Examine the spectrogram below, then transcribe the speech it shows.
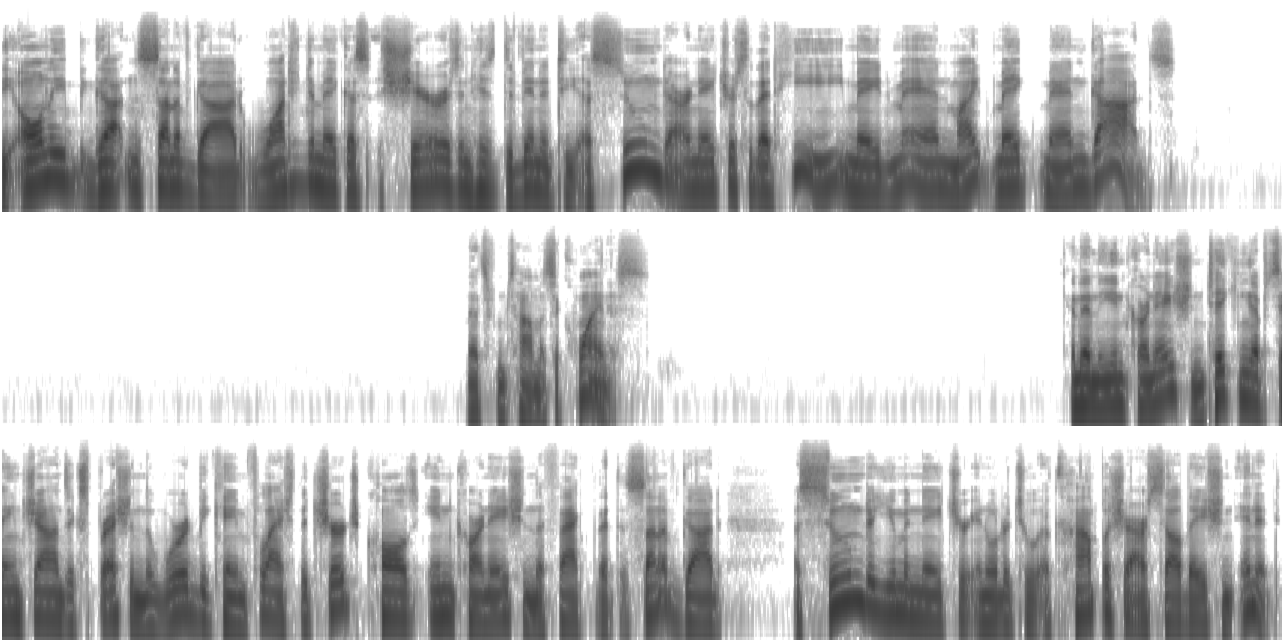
The only begotten Son of God, wanting to make us sharers in his divinity, assumed our nature so that he, made man, might make men gods. That's from Thomas Aquinas. And then the incarnation, taking up St. John's expression, the Word became flesh. The church calls incarnation the fact that the Son of God assumed a human nature in order to accomplish our salvation in it.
